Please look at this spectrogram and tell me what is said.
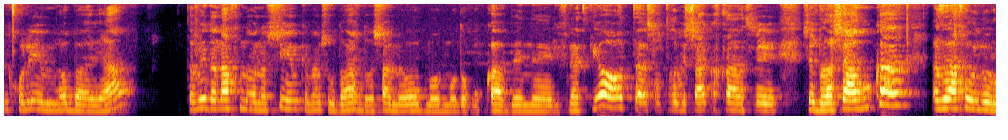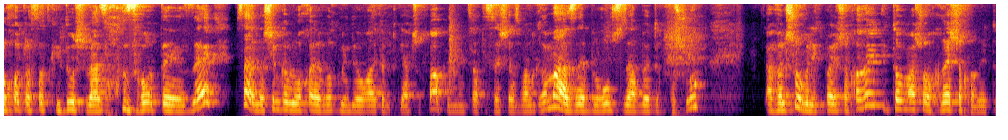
יכולים, לא בעיה, תמיד אנחנו אנשים, כיוון שהוא דרש דרשה מאוד מאוד מאוד ארוכה בין לפני התקיעות, שלושת רבעי שעה ככה של דרשה ארוכה, אז אנחנו היינו הולכות לעשות קידוש ואז חוזרות זה, בסדר, נשים גם לא חייבות מדאורייתא בתקיעת שופר, כי נמצא תעשה של זמן גרמה, אז ברור שזה הרבה יותר פשוט, אבל שוב, להתפלל שחרית, איתו משהו אחרי שחרית,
